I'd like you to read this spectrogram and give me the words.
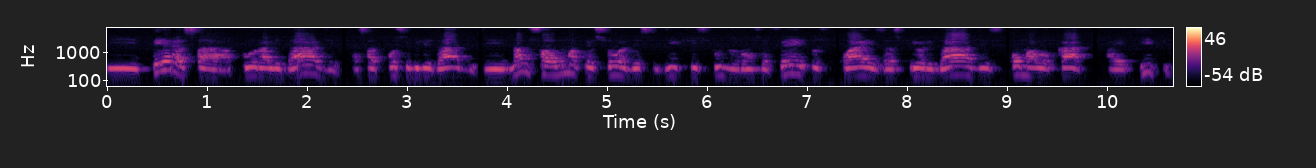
e ter essa pluralidade, essa possibilidade de não só uma pessoa decidir que estudos vão ser feitos, quais as prioridades, como alocar a equipe,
